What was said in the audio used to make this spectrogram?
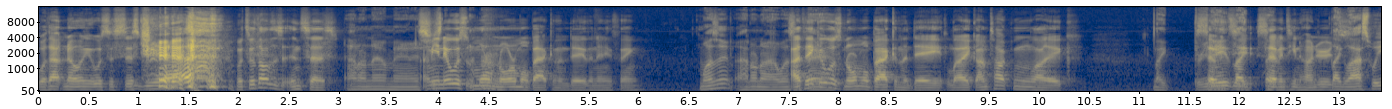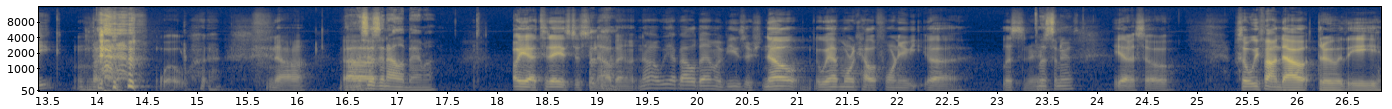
Without knowing it was a sister. Yeah. What's with all this incest? I don't know, man. It's I mean, it was more normal back in the day than anything. Was it? I don't know. I was. I think it was normal back in the day. Like I'm talking like like three 17, days, like seventeen hundreds. like last week. Whoa. no. No, this Uh, is in Alabama. Oh yeah, today is just in Alabama. No, we have Alabama users. No, we have more California uh, listeners. Listeners. Yeah, so so we found out through the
